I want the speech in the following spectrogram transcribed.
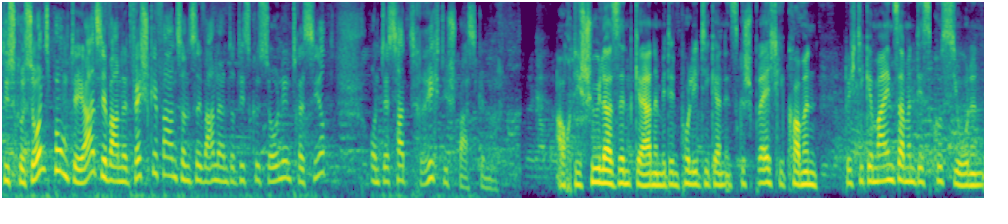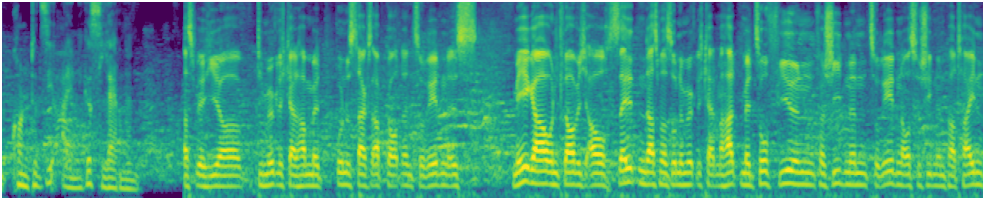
Diskussionspunkte. Ja, sie waren nicht festgefahren, sondern sie waren an der Diskussion interessiert und das hat richtig Spaß gemacht. Auch die Schüler sind gerne mit den Politikern ins Gespräch gekommen. Durch die gemeinsamen Diskussionen konnten sie einiges lernen. Dass wir hier die Möglichkeit haben, mit Bundestagsabgeordneten zu reden, ist mega und glaube ich auch selten, dass man so eine Möglichkeit mal hat, mit so vielen verschiedenen zu reden aus verschiedenen Parteien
